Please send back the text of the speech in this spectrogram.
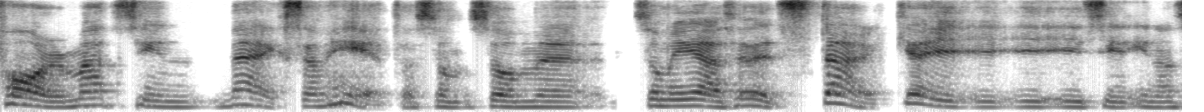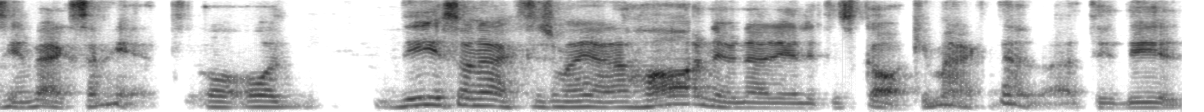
format sin verksamhet och som, som, eh, som är alltså väldigt starka i, i, i sin, inom sin verksamhet. Och, och, det är sådana aktier som man gärna har nu när det är lite skakig marknad. Det, det,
